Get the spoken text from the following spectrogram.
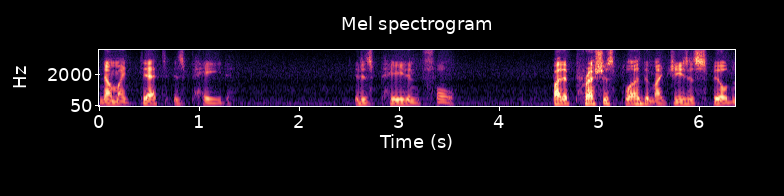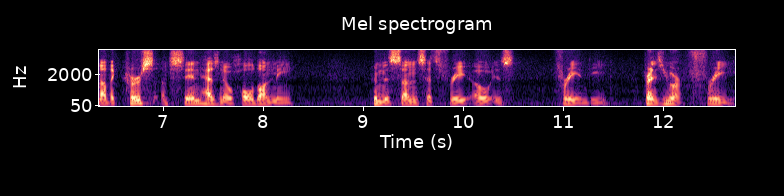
Now my debt is paid, it is paid in full. By the precious blood that my Jesus spilled, now the curse of sin has no hold on me. Whom the Son sets free, oh, is free indeed. Friends, you are free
